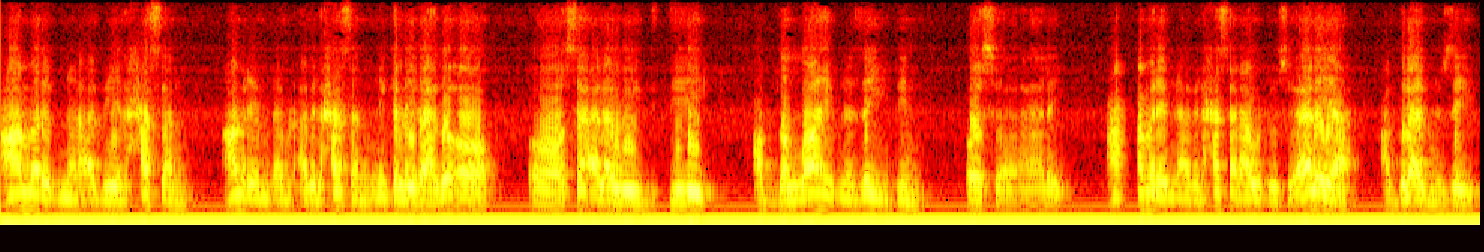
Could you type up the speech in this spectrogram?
عمرو بن أبي الحسن عمرو بن أبي الحسن نيك اللي يراهدو سأل ويدي عبد الله بن زيد أو سؤالي. أبي الحسن وحو سؤالي يا عبد الله بن زيد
